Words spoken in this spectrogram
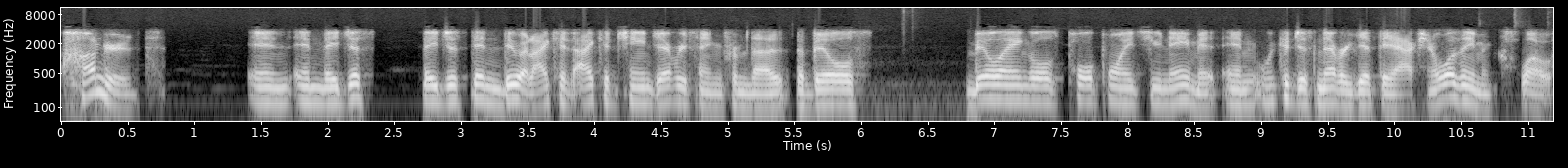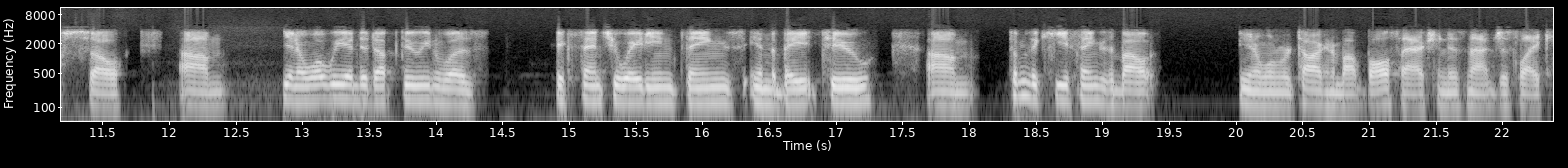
hundreds and and they just they just didn't do it i could i could change everything from the the bills bill angles pull points you name it and we could just never get the action it wasn't even close so um, you know what we ended up doing was accentuating things in the bait too. Um, some of the key things about you know when we're talking about balsa action is not just like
